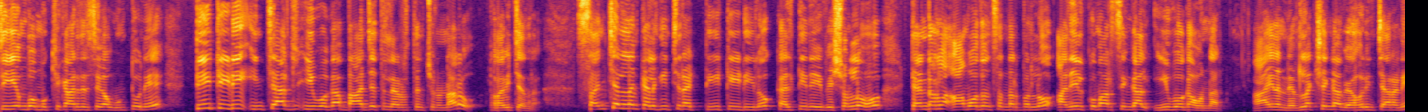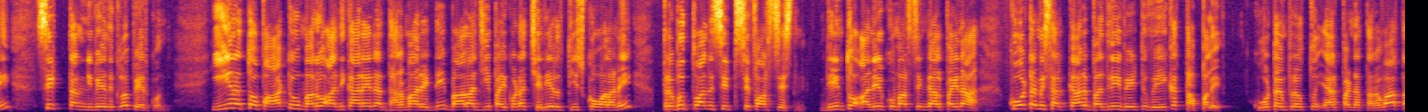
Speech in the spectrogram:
సీఎంఓ ముఖ్య కార్యదర్శిగా ఉంటూనే టీటీడీ ఇన్ఛార్జ్ ఈఓగా బాధ్యతలు నిర్వర్తించనున్నారు రవిచంద్ర. సంచలనం కలిగించిన టీటీడీలో కల్తీ విషయంలో టెండర్ల ఆమోదం సందర్భంలో అనిల్ కుమార్ సింగాల్ ఈఓగా ఉన్నారు. ఆయన నిర్లక్ష్యంగా వ్యవహరించారని సిట్ తన నివేదికలో పేర్కొంది. ఈయనతో పాటు మరో అధికారైన ధర్మారెడ్డి బాలాజీపై కూడా చర్యలు తీసుకోవాలని ప్రభుత్వాన్ని సిట్ సిఫార్సు చేసింది. దీంతో అనిల్ కుమార్ సింగాల్ పైన కూటమి సర్కార్ బదిలీ వేటు వేయక తప్పలేదు. కూటమి ప్రభుత్వం ఏర్పడిన తర్వాత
